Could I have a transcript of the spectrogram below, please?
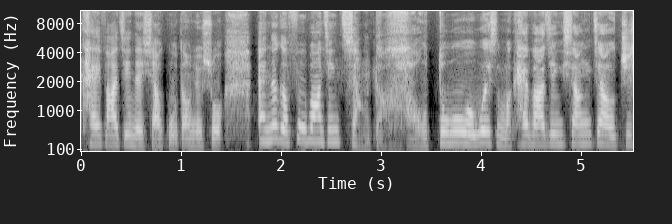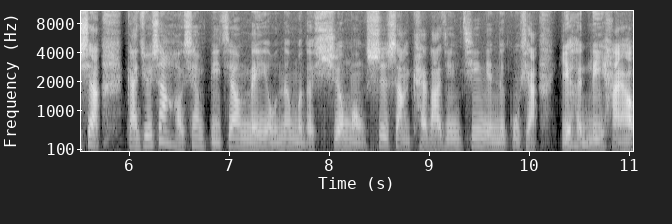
开发金的小股东就说：“哎，那个富邦金涨得好多，哦为什么开发金相较之下，感觉上好像比较没有那么的凶猛？事实上，开发金今年的股价也很厉害哦。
